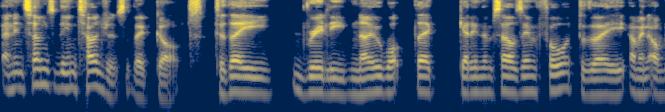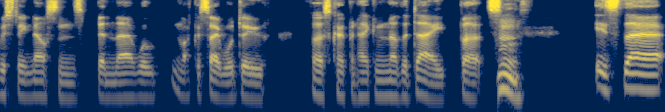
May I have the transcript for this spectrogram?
And in terms of the intelligence that they've got, do they really know what they're getting themselves in for? Do they? I mean, obviously Nelson's been there. We'll, like I say, we'll do first Copenhagen another day. But mm. is there?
